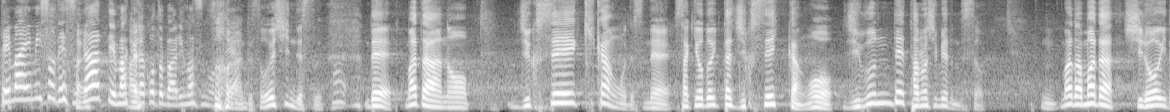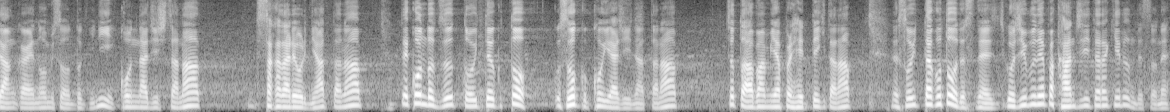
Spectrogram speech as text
手前味噌ですがっていう枕言葉ありますもんね、そうなんです。美味しいんです、でまたあの熟成期間をですね先ほど言った熟成期間を自分で楽しめるんですよ、うん。まだまだ白い段階のお味噌の時にこんな味したな魚料理にあったなで今度ずっと置いておくとすごく濃い味になったなちょっと甘みやっぱり減ってきたなでそういったことをですねご自分でやっぱ感じていただけるんですよね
